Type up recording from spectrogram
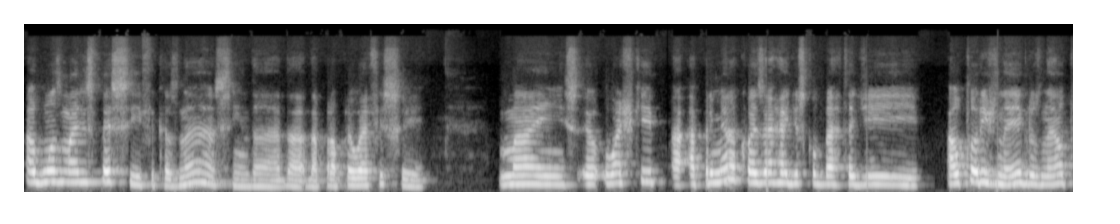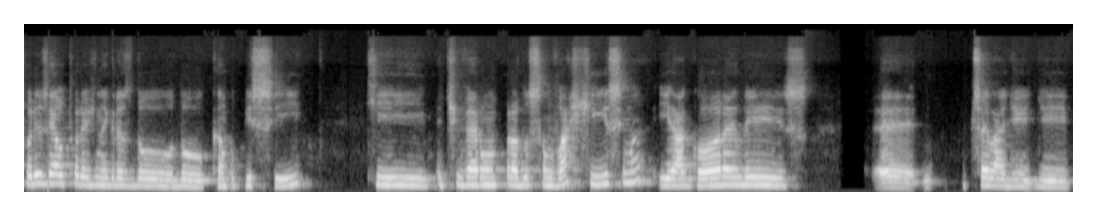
algumas mais específicas, né? Assim, da, da, da própria UFC. Mas eu, eu acho que a, a primeira coisa é a redescoberta de autores negros, né, autores e autoras negras do, do campo PC, que tiveram uma produção vastíssima e agora eles, é, sei lá, de, de,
